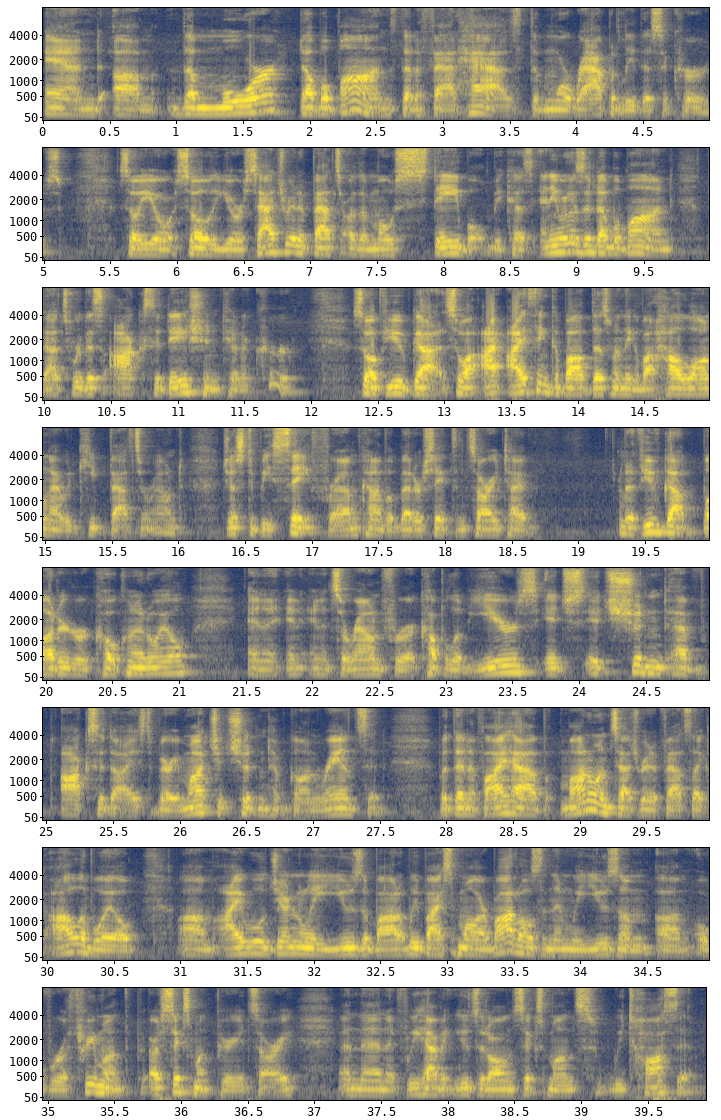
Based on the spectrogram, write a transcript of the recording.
And um, the more double bonds that a fat has, the more rapidly this occurs. So your so your saturated fats are the most stable because anywhere there's a double bond, that's where this oxidation can occur. So if you've got so I, I think about this when I think about how long I would keep fats around just to be safe, right? I'm kind of a better safe than sorry type. But if you've got butter or coconut oil and, and, and, it's around for a couple of years, it, it shouldn't have oxidized very much. It shouldn't have gone rancid. But then if I have monounsaturated fats like olive oil, um, I will generally use a bottle. We buy smaller bottles and then we use them um, over a three month or six month period, sorry. And then if we haven't used it all in six months, we toss it.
